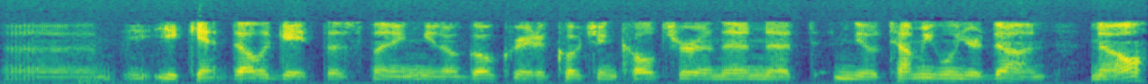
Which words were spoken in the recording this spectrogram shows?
Uh, you can't delegate this thing. You know, go create a coaching culture and then uh, you know tell me when you're done. No,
